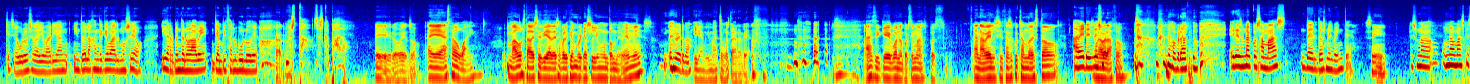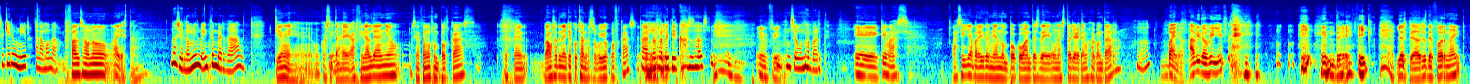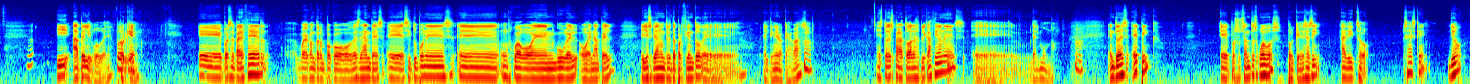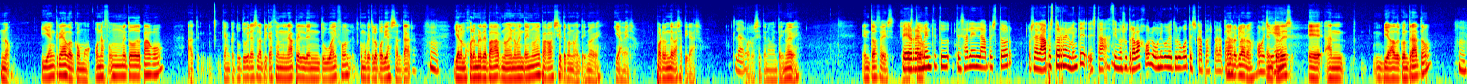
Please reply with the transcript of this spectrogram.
Que seguro que se la llevarían y entonces la gente que va al museo y de repente no la ve, ya empieza el bulo de ¡Ah! Claro. no está, se ha escapado. Pero eso. eh, ha estado guay. Me ha gustado ese día de desaparición porque han salido un montón de memes. Es verdad. Y a mí me ha hecho mucha gracia. Así que bueno, por sin más, pues. Anabel, si estás escuchando esto, A ver, un eres abrazo. un abrazo. Eres una cosa más del 2020. Sí, Es una, una más que se quiere unir a la moda. falsa o no, ahí está. No sé, el 2020 en verdad. Tiene cosita. Tiene. eh. Al final de año, si hacemos un podcast, es que vamos a tener que escuchar nuestro propio podcast. Para no repetir cosas. En fin. Segunda parte. Eh, ¿Qué más? Así ya para ir terminando un poco antes de una historia que tenemos que contar. Bueno, ha habido beef entre Epic, los creadores de Fortnite, y Apple y Google. ¿Por qué? Eh, pues al parecer, voy a contar un poco desde antes, eh, si tú pones eh, un juego en Google o en Apple, ellos se quedan un 30% de el dinero que hagas. Mm. Esto es para todas las aplicaciones eh, del mundo. Mm. Entonces Epic, eh, por sus santos huevos, porque es así, ha dicho, ¿sabes qué? Yo no. Y han creado como una un método de pago que aunque tú tuvieras la aplicación en Apple en tu iPhone, como que te lo podías saltar. Mm. Y a lo mejor en vez de pagar 9,99 pagabas 7,99. Y a ver, ¿por dónde vas a tirar? Claro. Por los 7,99. Entonces... Pero esto- realmente tú te sale en la App Store. O sea, la App Store realmente está haciendo su trabajo, lo único que tú luego te escapas para pagar. Claro, claro. Oye. Entonces eh, han violado el contrato Mm.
